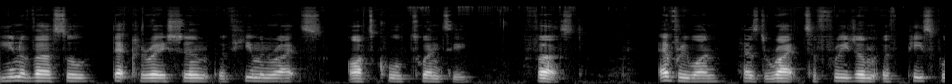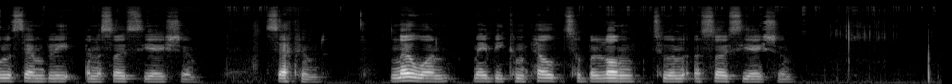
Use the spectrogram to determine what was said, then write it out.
Universal Declaration of Human Rights, Article 20. First, everyone has the right to freedom of peaceful assembly and association. Second, no one may be compelled to belong to an association.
